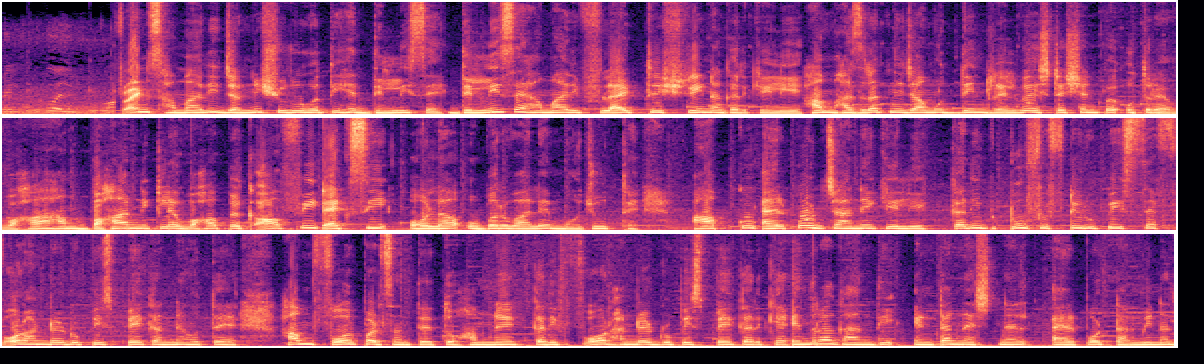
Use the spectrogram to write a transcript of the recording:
बिल्कुल। फ्रेंड्स हमारी जर्नी शुरू होती है दिल्ली से। दिल्ली से हमारी फ़्लाइट थी श्रीनगर के लिए। हम हज़रत निजामुद्दीन रेलवे स्टेशन पर उतरे। वहाँ हम बाहर निकले। वहाँ पे काफ़ी टैक्सी ओला उबर वाले मौजूद थे। आपको एयरपोर्ट जाने के लिए करीब टू फिफ्टी रुपीज़ से फोर हंड्रेड रुपीज़ पे करने होते हैं। हम फोर पर्सन थे तो हमने करीब फोर हंड्रेड रुपीज़ पे करके Indira Gandhi international airport terminal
